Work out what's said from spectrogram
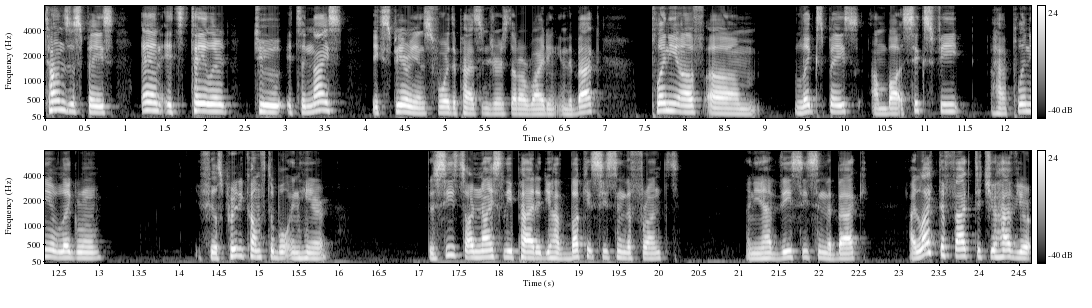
tons of space, and it's tailored to, it's a nice experience for the passengers that are riding in the back. Plenty of um, leg space. I'm about six feet have plenty of leg room. It feels pretty comfortable in here. The seats are nicely padded. You have bucket seats in the front and you have these seats in the back. I like the fact that you have your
